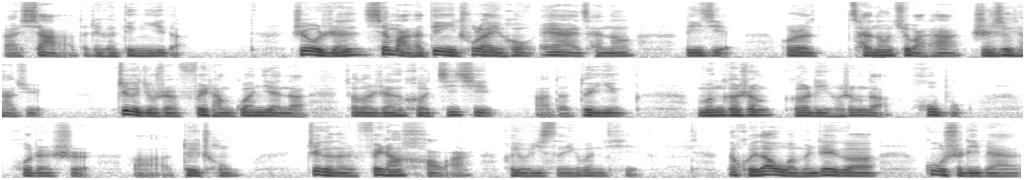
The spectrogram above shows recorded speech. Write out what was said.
啊下的这个定义的，只有人先把它定义出来以后，AI 才能理解或者才能去把它执行下去。这个就是非常关键的，叫做人和机器啊的对应，文科生和理科生的互补或者是啊对冲。这个呢非常好玩和有意思的一个问题。那回到我们这个故事里边，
